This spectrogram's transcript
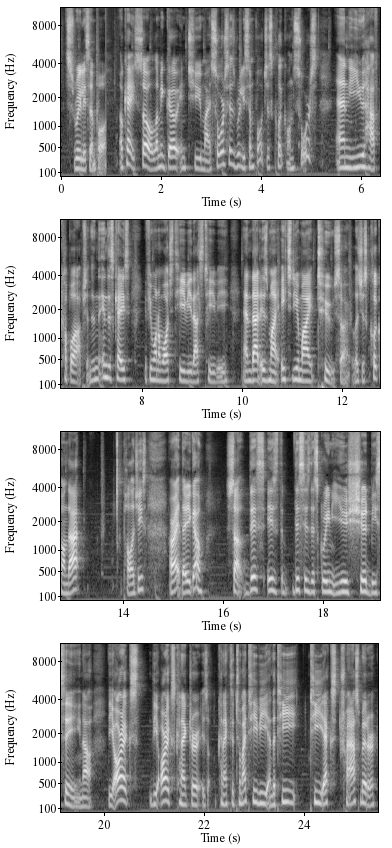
It's really simple. Okay, so let me go into my sources. Really simple. Just click on source and you have a couple options. In, in this case, if you want to watch TV, that's TV. And that is my HDMI 2. So let's just click on that. Apologies. All right, there you go. So this is the this is the screen you should be seeing. Now the RX the RX connector is connected to my TV and the T, TX transmitter.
